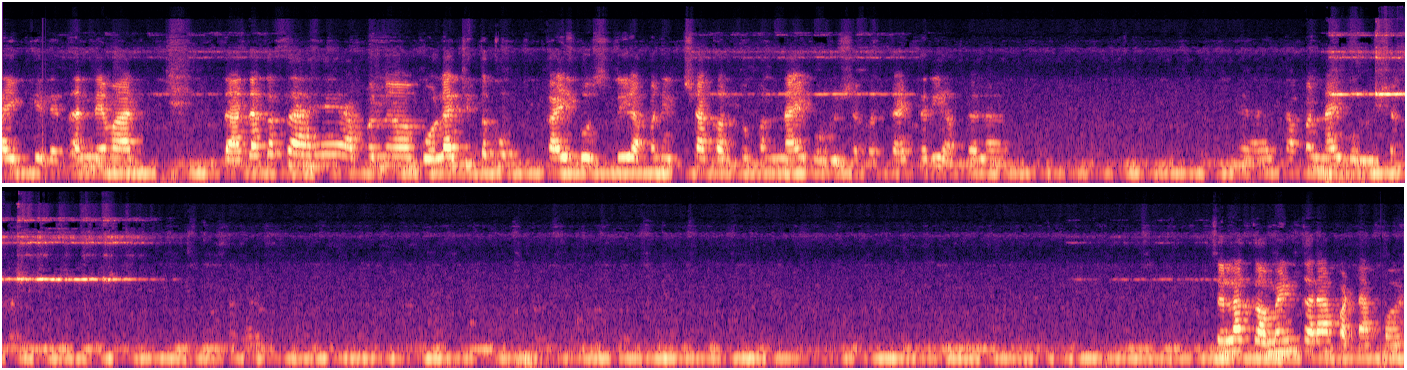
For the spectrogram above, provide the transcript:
like केले. धन्यवाद. दादा कसं आहे? आपण बोलायची तर खूप काही गोष्टी आपण इच्छा करतो पण नाही बोलू शकत. काहीतरी आपल्याला आपण नाही बोलू शकत. चला कमेंट करा पटापट.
